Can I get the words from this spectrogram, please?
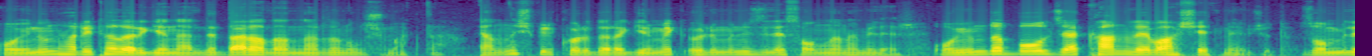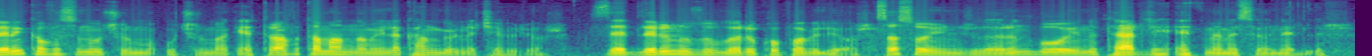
Oyunun haritaları genelde dar alanlardan oluşmakta. Yanlış bir koridora girmek ölümünüz ile sonlanabilir. Oyunda bolca kan ve vahşet mevcut. Zombilerin kafasını uçurma, uçurmak etrafı tam anlamıyla kan gölüne çeviriyor. Zedlerin uzuvları kopabiliyor. Sas oyuncuların bu oyunu tercih etmemesi önerilir.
